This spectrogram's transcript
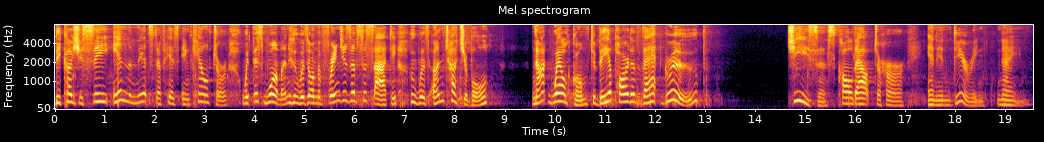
Because you see, in the midst of his encounter with this woman who was on the fringes of society, who was untouchable, not welcome to be a part of that group, Jesus called out to her an endearing name.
